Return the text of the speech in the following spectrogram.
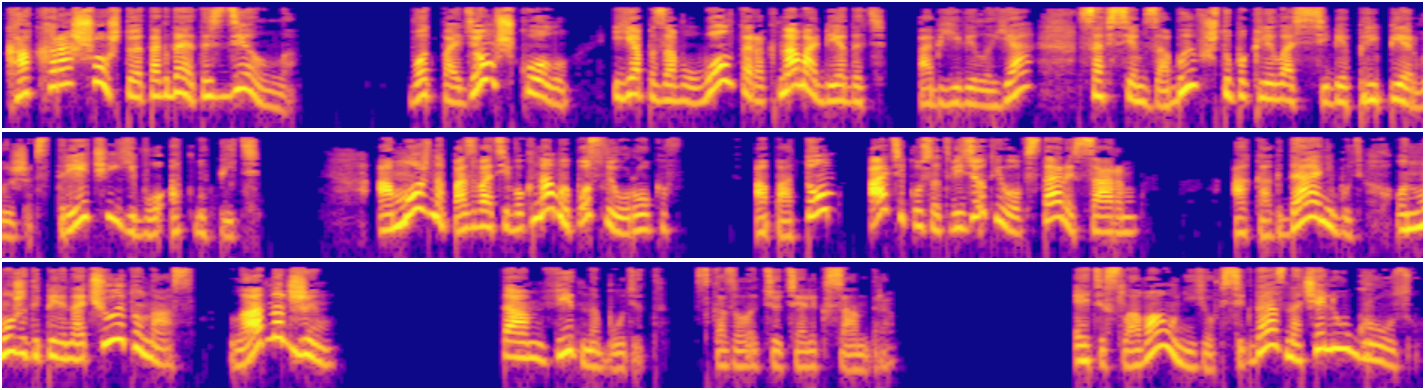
Как хорошо, что я тогда это сделала. Вот пойдем в школу, и я позову Уолтера к нам обедать, объявила я, совсем забыв, что поклялась себе при первой же встрече его отлупить. А можно позвать его к нам и после уроков. А потом Атикус отвезет его в старый Саром. А когда-нибудь он, может, и переночует у нас. Ладно, Джим? «Там видно будет», — сказала тетя Александра. Эти слова у нее всегда означали угрозу,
